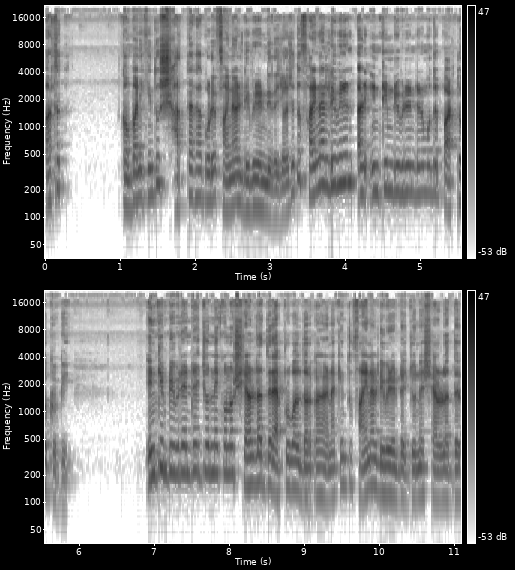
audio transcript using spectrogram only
অর্থাৎ কোম্পানি কিন্তু সাত টাকা করে ফাইনাল ডিভিডেন্ড দিতে চলেছে। তো ফাইনাল ডিভিডেন্ড আর ইন্টিম ডিভিডেন্ডের মধ্যে পার্থক্য কী? ইন্টিম ডিভিডেন্টের জন্য কোনো শেয়ারহোল্ডারদের অ্যাপ্রুভাল দরকার হয় না, কিন্তু ফাইনাল ডিভিডেন্ডের জন্য শেয়ারহোল্ডারদের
